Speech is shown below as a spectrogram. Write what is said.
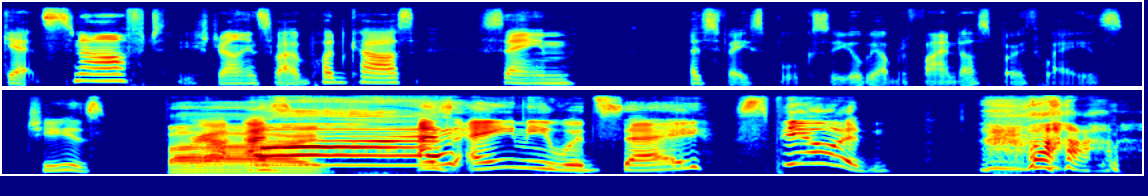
Get Snuffed, the Australian Survivor Podcast, same as Facebook, so you'll be able to find us both ways. Cheers. Bye. out. As- As Amy would say, spewing. Bye.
